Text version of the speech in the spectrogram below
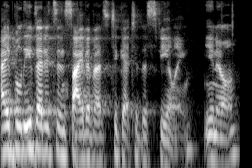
I believe that it's inside of us to get to this feeling, you know.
